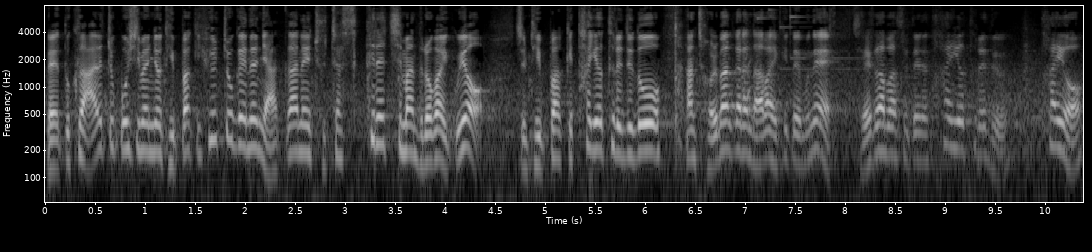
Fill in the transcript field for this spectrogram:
네, 또 그 아래쪽 보시면요. 뒷바퀴 휠 쪽에는 약간의 주차 스크래치만 들어가 있고요. 지금 뒷바퀴 타이어 트레드도 한 절반가량 남아있기 때문에 제가 봤을 때는 타이어 트레드, 타이어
